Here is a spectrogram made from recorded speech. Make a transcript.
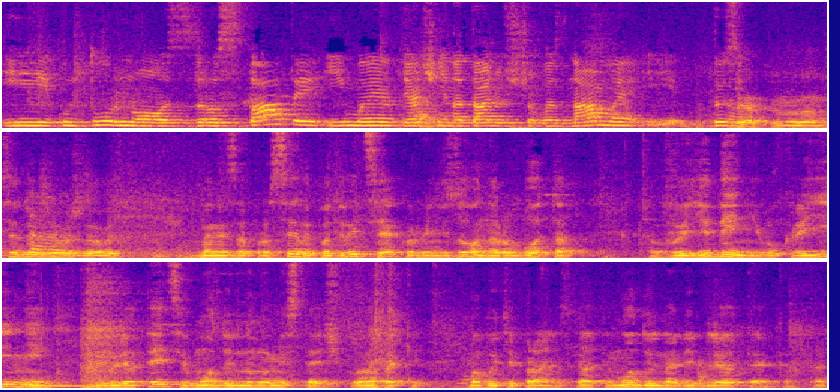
і культурно зростати. І ми вдячні Наталю, що ви з нами. І дуже... Дякуємо вам, це дуже важливо. Мене запросили. Подивіться, як організована робота в єдиній в Україні бібліотеці в модульному містечку. Вона так, і, мабуть, і правильно сказати, модульна бібліотека. Так?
